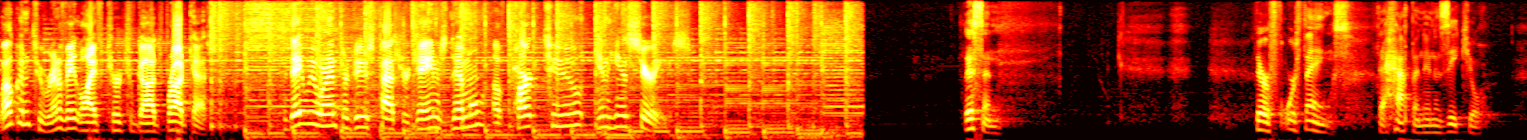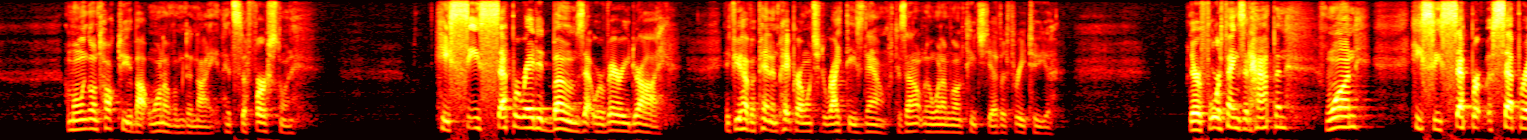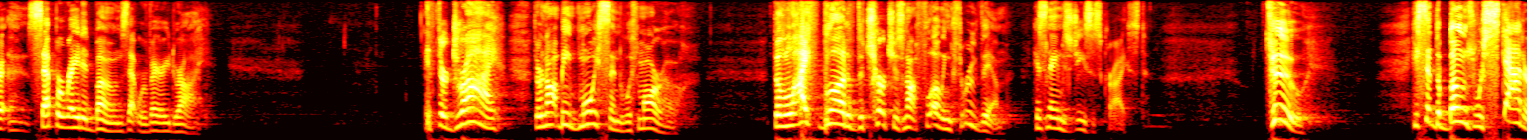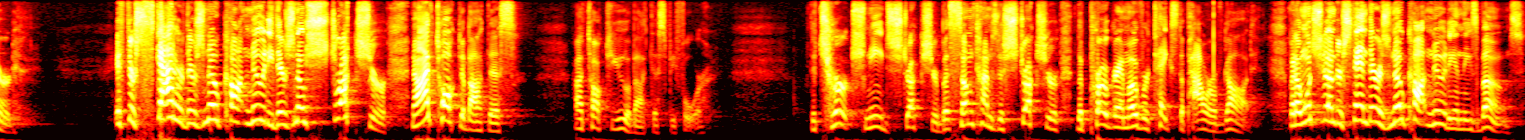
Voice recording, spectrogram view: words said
Welcome to Renovate Life Church of God's broadcast. Today we will introduce Pastor James Dimel of part two in his series. Listen, there are four things that happened in Ezekiel. I'm only going to talk to you about one of them tonight. It's the first one. He sees separated bones that were very dry. If you have a pen and paper, I want you to write these down because I don't know when I'm going to teach the other three to you. There are four things that happen. One, he sees separate, separate, separated bones that were very dry. If they're dry, they're not being moistened with marrow. The lifeblood of the church is not flowing through them. His name is Jesus Christ. Two, he said the bones were scattered. If they're scattered, there's no continuity, there's no structure. Now, I've talked about this. I've talked to you about this before. The church needs structure, but sometimes the structure, the program overtakes the power of God. But I want you to understand there is no continuity in these bones.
